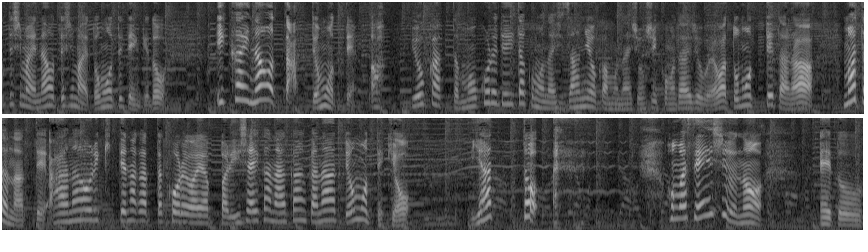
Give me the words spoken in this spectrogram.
ってしまえ治ってしまえと思っててんけど一回治ったって思ってあよかった。もうこれで痛くもないし残尿感もないしおしっこも大丈夫やわ。と思ってたらまたなってああ治りきってなかった。これはやっぱり医者行かなあかんかなって思って今日。やっと。ほんま先週のえっ、と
